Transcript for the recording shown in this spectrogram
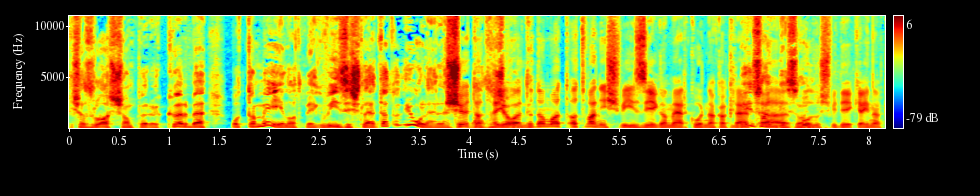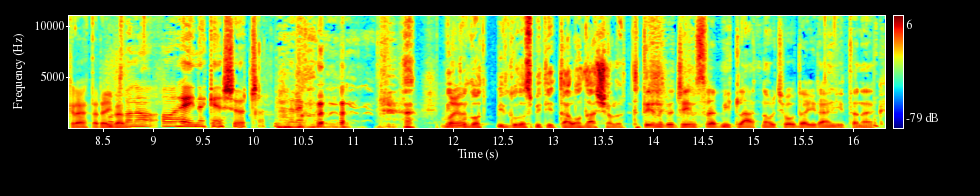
és az lassan pörög körbe. Ott a mélyén ott még víz is lehet, tehát ott jól el lehet Sőt, ott, ha jól tudom, ott, ott van is vízjég a Merkurnak a, krát, Bizony, a bizony. pólusvidékeinek Ott krátereiben. van a, a helyneken sörcsapni terek. Mit Vajon- gondolsz, mit gondolsz, mit itt adás előtt? Tényleg a James Webb mit látna, hogyha oda irányítanak?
